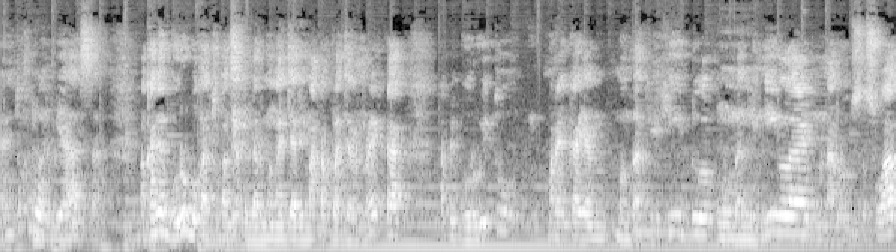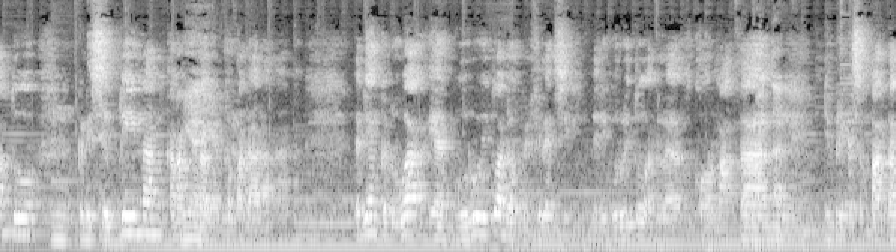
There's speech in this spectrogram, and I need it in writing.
dan itu kan luar biasa. Makanya guru bukan cuma sekedar mengajari mata pelajaran mereka, tapi guru itu mereka yang membagi hidup, Hmm. membagi nilai, menaruh sesuatu, Hmm. kedisiplinan, karakter Iya, iya, benar. kepada anak-anak. Jadi yang kedua ya guru itu adalah privilege sih. Jadi guru itu adalah kehormatan, Kehormatan ya. diberi kesempatan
